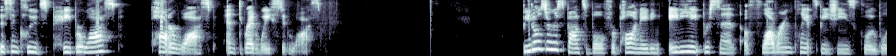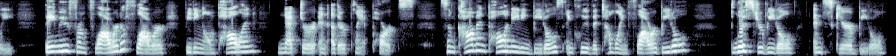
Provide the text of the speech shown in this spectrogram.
This includes paper wasp, potter wasp, and thread-waisted wasp. Beetles are responsible for pollinating 88% of flowering plant species globally. They move from flower to flower, feeding on pollen, nectar, and other plant parts. Some common pollinating beetles include the tumbling flower beetle, blister beetle, and scarab beetle.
